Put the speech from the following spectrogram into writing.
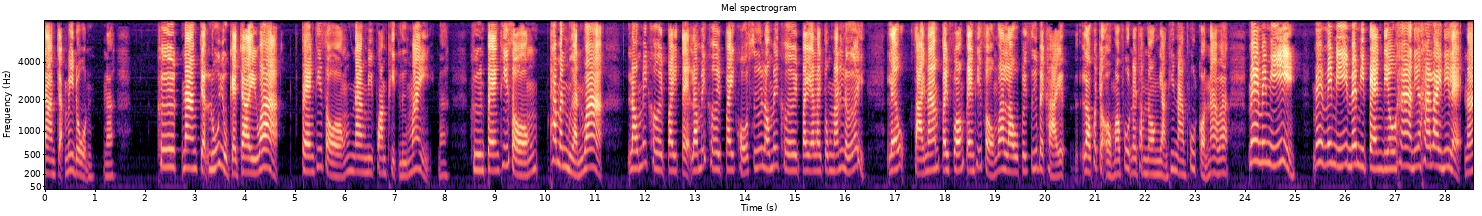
นางจะไม่โดนนะ คือนางจะรู้อยู่แก่ใจว่า แปลงที่สองนางมีความผิดหรือไม่นะคือแปลงที่สองถ้ามันเหมือนว่า เราไม่เคยไปแตะเราไม่เคยไปขอซื้อเราไม่เคยไปอะไรตรงนั้นเลย แล้วสายน้ำไปฟ้องแปลงที่สองว่าเราไปซื้อไปขาย เราก็จะออกมาพูดในทำนองอย่างที่นางพูดก่อนหน้าว่า แม่ไม่มีแม่ไม่มีแม่มีแปลงเดียวห้านี่ห้าไร่นี่แหละนะ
